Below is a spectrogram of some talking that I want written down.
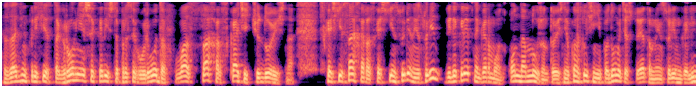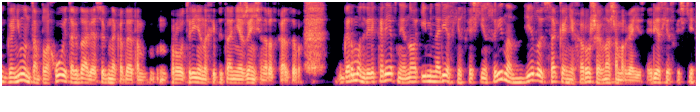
за один присест огромнейшее количество простых углеводов, у вас сахар скачет чудовищно. Скачки сахара, скачки инсулина. Инсулин – великолепный гормон, он нам нужен. То есть ни в коем случае не подумайте, что я там на инсулин гоню, он там плохой и так далее. Особенно, когда я там про тренинг и питание женщин рассказываю. Гормон великолепный, но именно резкий резкие скачки инсулина делают всякое нехорошее в нашем организме. Резкие скачки.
